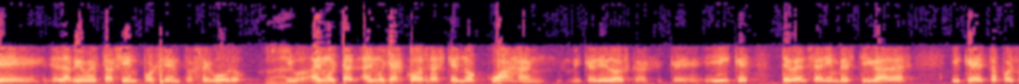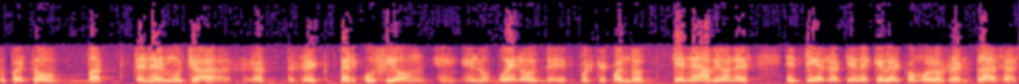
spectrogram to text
que el avión está 100% seguro. Digo, hay muchas hay muchas cosas que no cuajan, mi querido Oscar, que, y que deben ser investigadas y que esto, por supuesto, va a tener mucha repercusión en, en los vuelos, de, porque cuando tienes aviones en tierra tienes que ver cómo los reemplazas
